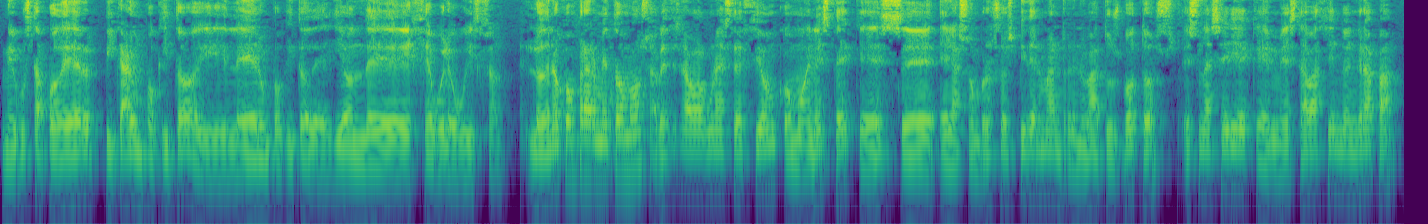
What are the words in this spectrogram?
me gusta poder picar un poquito y leer un poquito del guion de G. Wilson. Lo de no comprarme tomos, a veces hago alguna excepción, como en este, que es eh, El asombroso Spider-Man renueva tus votos. Es una serie que me estaba haciendo en grapa.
